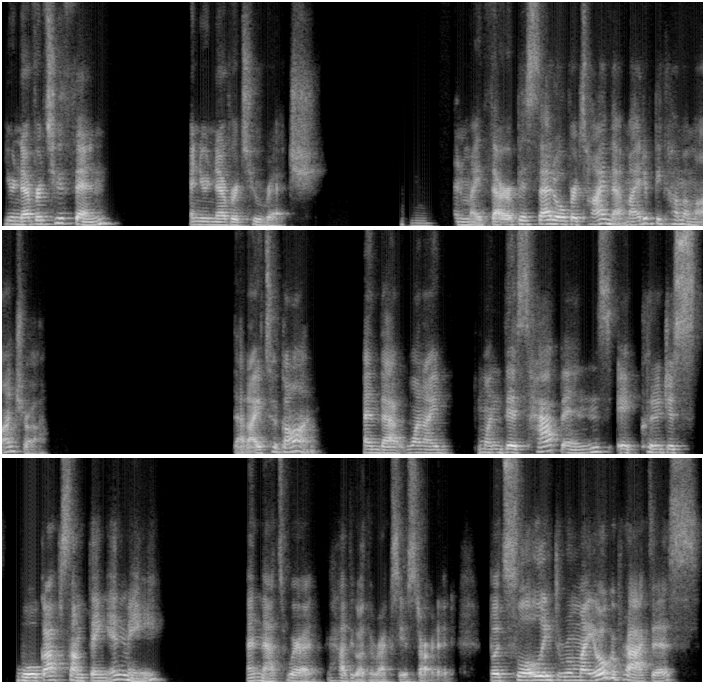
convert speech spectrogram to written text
you're never too thin and you're never too rich. Mm-hmm. And my therapist said over time that might have become a mantra that I took on. And that when I when this happens, it could have just woke up something in me. And that's where how the orthorexia started. But slowly through my yoga practice,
